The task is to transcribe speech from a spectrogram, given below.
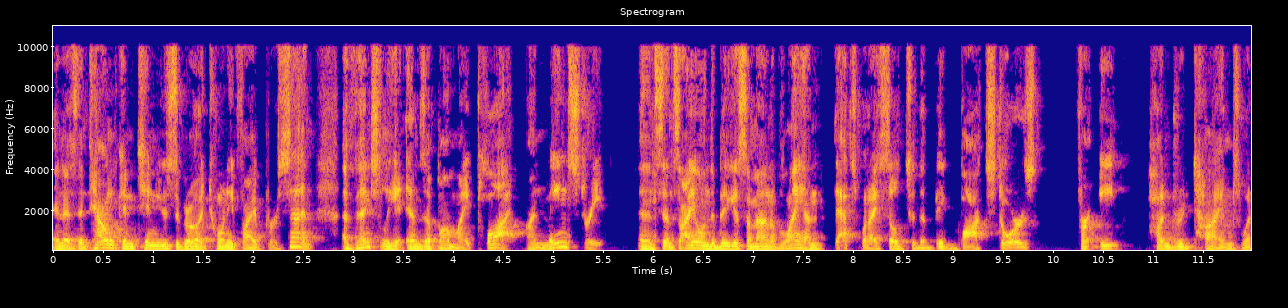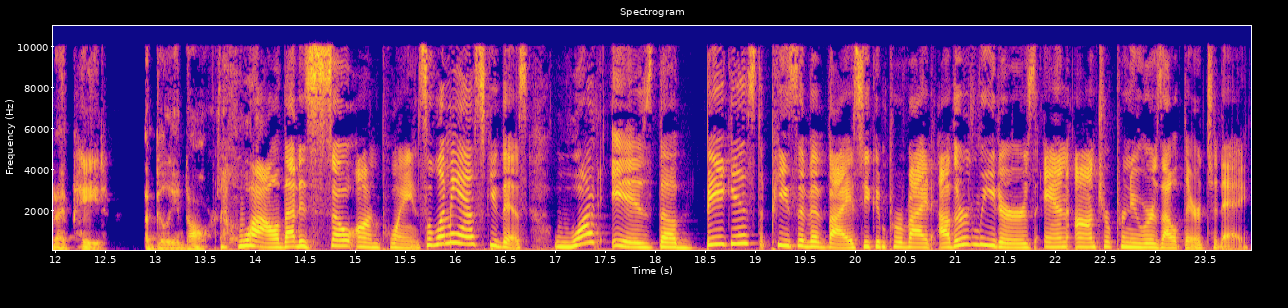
And as the town continues to grow at 25%, eventually it ends up on my plot on Main Street. And since I own the biggest amount of land, that's what I sold to the big box stores for 800 times what I paid a billion dollars. Wow, that is so on point. So let me ask you this What is the biggest piece of advice you can provide other leaders and entrepreneurs out there today?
